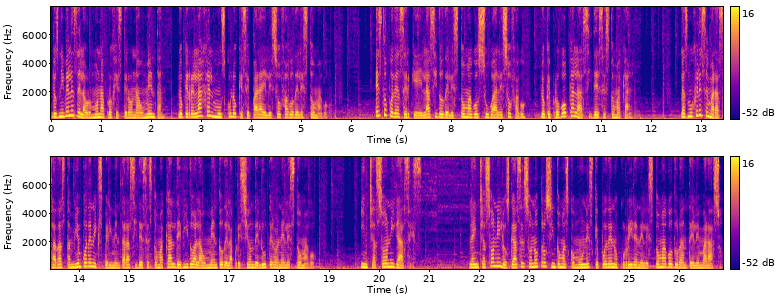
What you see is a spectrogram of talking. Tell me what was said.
los niveles de la hormona progesterona aumentan, lo que relaja el músculo que separa el esófago del estómago. Esto puede hacer que el ácido del estómago suba al esófago, lo que provoca la acidez estomacal. Las mujeres embarazadas también pueden experimentar acidez estomacal debido al aumento de la presión del útero en el estómago. Hinchazón y gases. La hinchazón y los gases son otros síntomas comunes que pueden ocurrir en el estómago durante el embarazo.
